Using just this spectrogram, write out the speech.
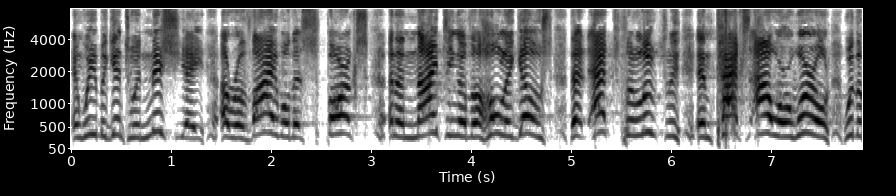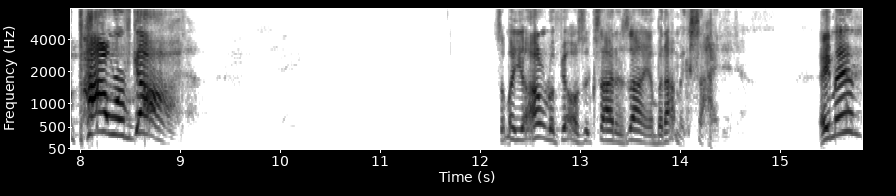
and we begin to initiate a revival that sparks an anointing of the Holy Ghost that absolutely impacts our world with the power of God. Some of you, I don't know if y'all as excited as I am, but I'm excited. Amen?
